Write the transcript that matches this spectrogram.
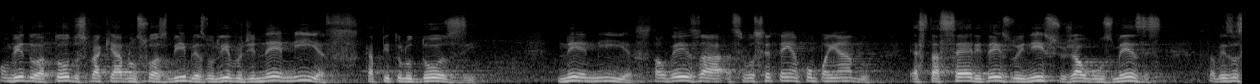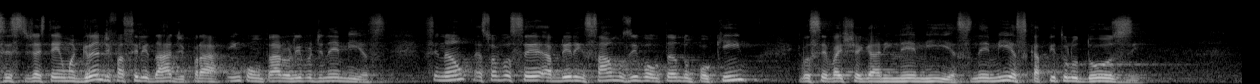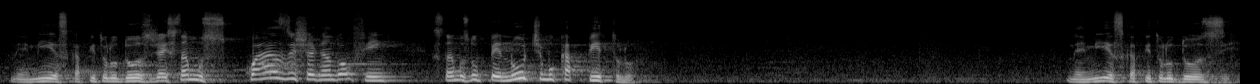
Convido a todos para que abram suas Bíblias no livro de Neemias, capítulo 12. Neemias. Talvez, a, se você tenha acompanhado esta série desde o início, já há alguns meses, talvez você já tenha uma grande facilidade para encontrar o livro de Neemias. Se não, é só você abrir em Salmos e voltando um pouquinho, você vai chegar em Neemias. Neemias, capítulo 12. Neemias, capítulo 12. Já estamos quase chegando ao fim. Estamos no penúltimo capítulo. Neemias capítulo 12.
